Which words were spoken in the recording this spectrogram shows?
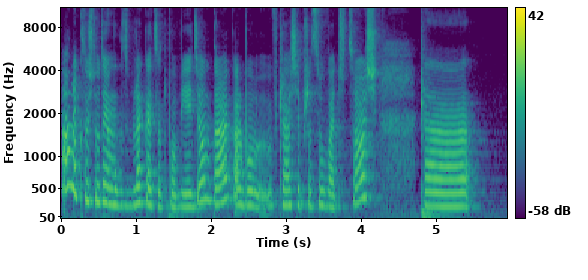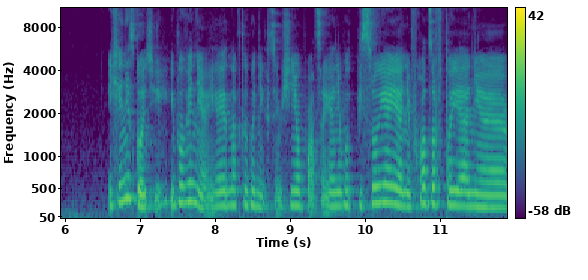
ale ktoś tutaj mógł zwlekać z odpowiedzią, tak? Albo w czasie przesuwać coś e, i się nie zgodzi i powie nie, ja jednak tego nie chcę, mi się nie opłaca, ja nie podpisuję, ja nie wchodzę w to, ja nie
